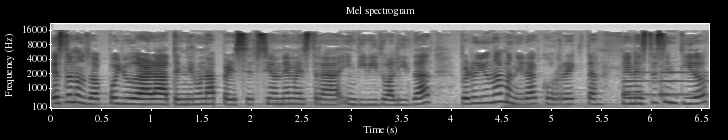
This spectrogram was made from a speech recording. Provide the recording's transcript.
Esto nos va a ayudar a tener una percepción de nuestra individualidad, pero de una manera correcta. En este sentido,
